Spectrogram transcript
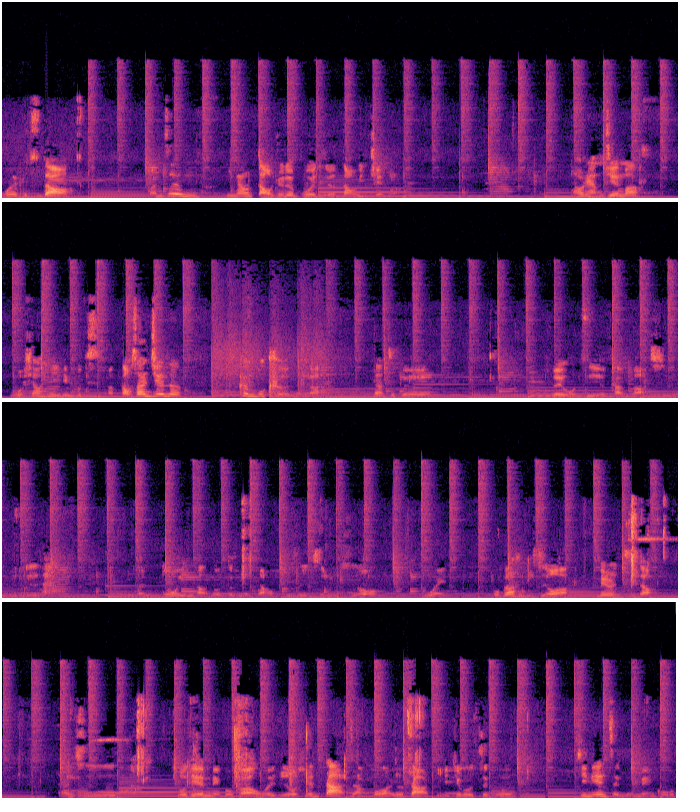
我也不知道。反正银行倒绝对不会只有倒一间嘛，倒两间吗？我相信一定不止啊。倒三间呢，更不可能啊。那这个，所以我自己的看法是，很多银行都等得到，只是什么时候？会，我不知道什么时候啊，没有人知道。但是。昨天美国开完会之后，先大涨，后来又大跌，结果整个今天整个美国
